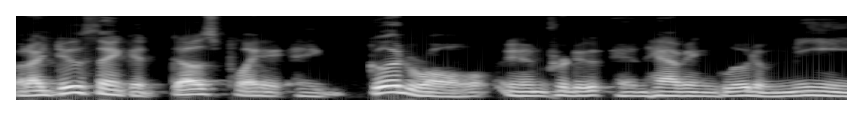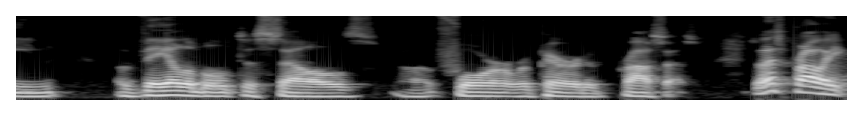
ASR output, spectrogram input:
But I do think it does play a good role in, produ- in having glutamine available to cells uh, for a reparative process. So that's probably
